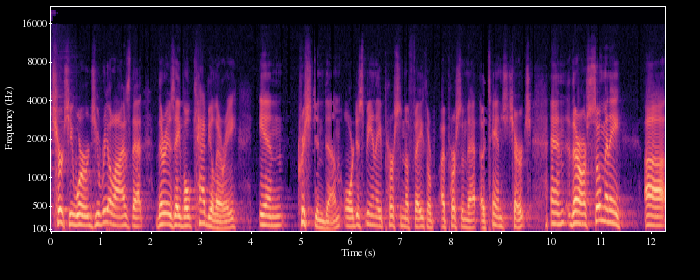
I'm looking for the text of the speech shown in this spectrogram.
churchy words, you realize that there is a vocabulary in Christendom or just being a person of faith or a person that attends church. And there are so many uh,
